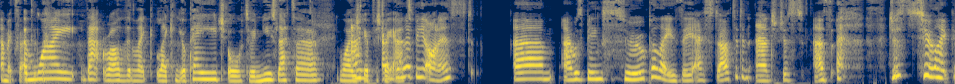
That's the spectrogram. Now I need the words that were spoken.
I'm excited. And why that rather than like liking your page or to a newsletter? Why did you go for straight ads I'm gonna be honest. Um, I was being super lazy. I started an ad just as, just to like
